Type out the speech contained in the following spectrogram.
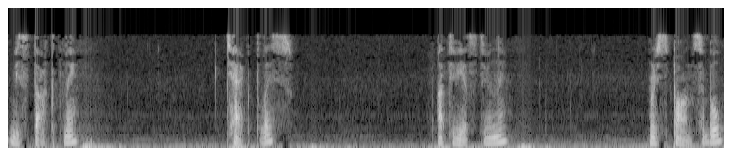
Бестактный. Tactless. Ответственный. Responsible.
